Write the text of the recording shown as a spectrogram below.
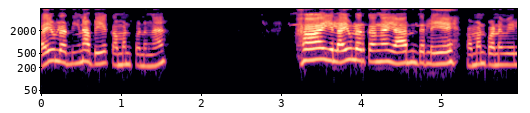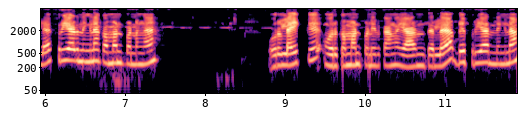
லைவில் இருந்தீங்கன்னா அப்படியே கமெண்ட் பண்ணுங்கள் ஹாய் லைவில் இருக்காங்க. யாருன்னு தெரியலையே. கமெண்ட் பண்ணவே இல்லை. ஃப்ரீயாக இருந்தீங்கன்னா கமெண்ட் பண்ணுங்கள் ஒரு லைக்கு ஒரு கமெண்ட் பண்ணியிருக்காங்க யாருன்னு தெரில அப்படியே ஃப்ரீயாக இருந்தீங்கன்னா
